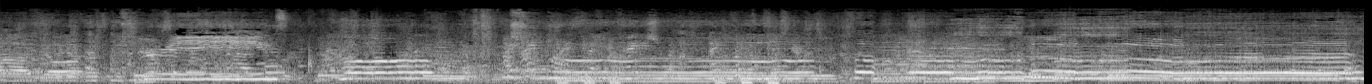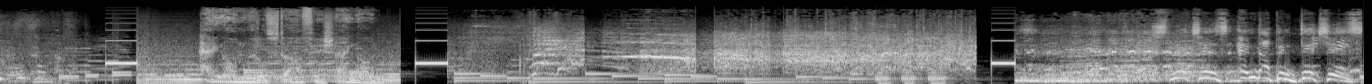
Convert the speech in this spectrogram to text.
a star, your dreams come Hang on, little starfish, hang on. Snitches end up in ditches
